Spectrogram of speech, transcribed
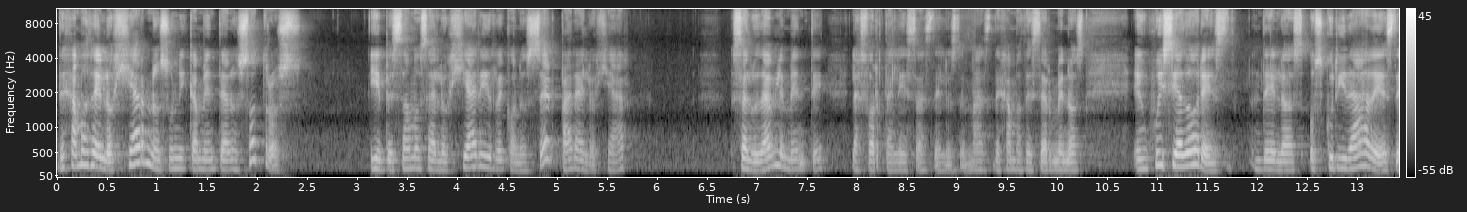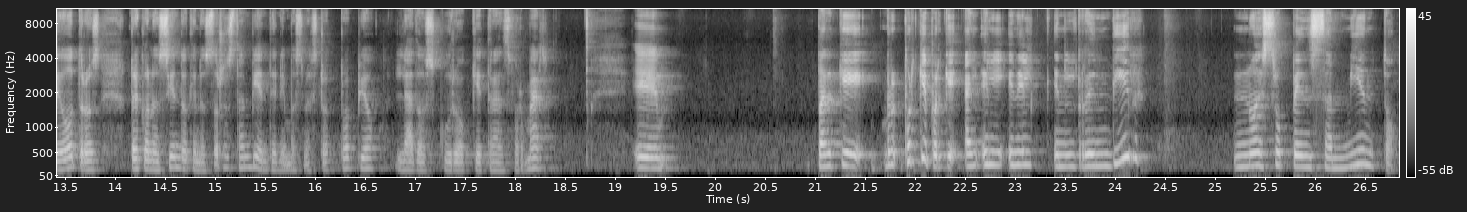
Dejamos de elogiarnos únicamente a nosotros y empezamos a elogiar y reconocer para elogiar saludablemente las fortalezas de los demás. Dejamos de ser menos enjuiciadores de las oscuridades de otros, reconociendo que nosotros también tenemos nuestro propio lado oscuro que transformar. Eh, ¿Por qué? Porque en, el, en el rendir nuestro pensamiento,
